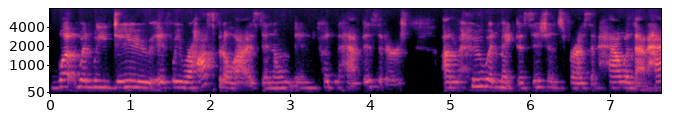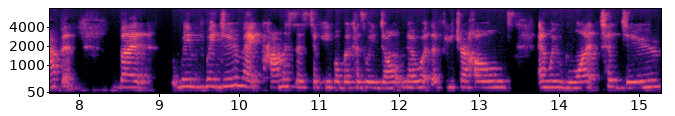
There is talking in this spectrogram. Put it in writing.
what would we do if we were hospitalized and, and couldn't have visitors? Um, who would make decisions for us and how would that happen? But we, we do make promises to people because we don't know what the future holds and we want to do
